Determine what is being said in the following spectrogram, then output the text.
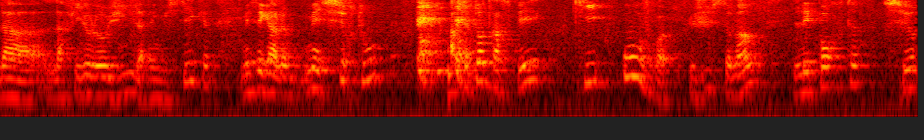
la, philologie, la linguistique, mais, mais surtout à cet autre aspect qui ouvre justement les portes sur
